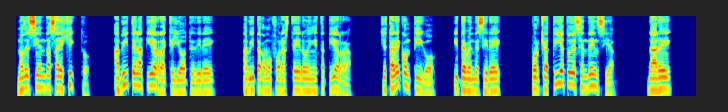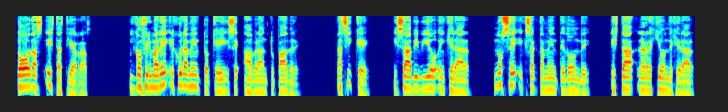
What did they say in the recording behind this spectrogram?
No desciendas a Egipto, habita en la tierra que yo te diré, habita como forastero en esta tierra, y estaré contigo y te bendeciré, porque a ti y a tu descendencia daré todas estas tierras, y confirmaré el juramento que hice a Abraham tu padre. Así que Isaac vivió en Gerar, no sé exactamente dónde está la región de Gerar,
